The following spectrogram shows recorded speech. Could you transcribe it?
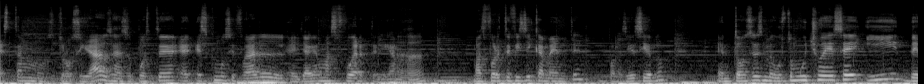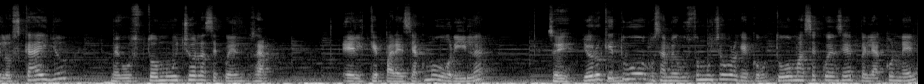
esta monstruosidad, o sea, supuesto, es como si fuera el, el Jagger más fuerte, digamos. Ajá. Más fuerte físicamente, por así decirlo. Entonces me gustó mucho ese. Y de los Kaiju, me gustó mucho la secuencia, o sea, el que parecía como gorila. Sí. Yo creo que tuvo, o sea, me gustó mucho porque tuvo más secuencia de pelea con él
